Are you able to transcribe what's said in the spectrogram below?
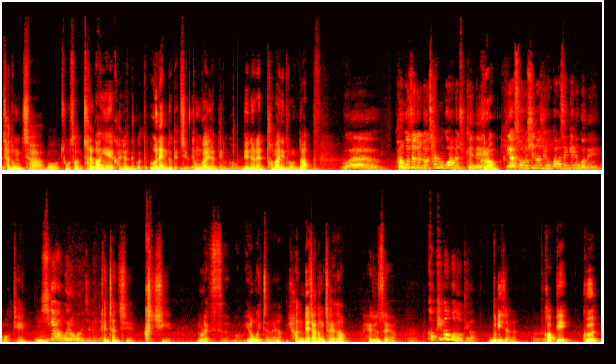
자동차 뭐 조선 철강에 관련된 것들 은행도 됐지 네. 돈 관련된 거 내년엔 더 많이 들어온다 와우. 광고주들도 참고하면 좋겠네. 그럼 그래야 서로 시너지 효과가 생기는 거네. 오케이 음, 시계 광고 이런 거 괜찮겠네. 괜찮지 큰 시계 롤렉스 뭐 이런 거 있잖아요 현대 자동차에서 해주세요 커피 광고는 어때요? 물이잖아 커피 굿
